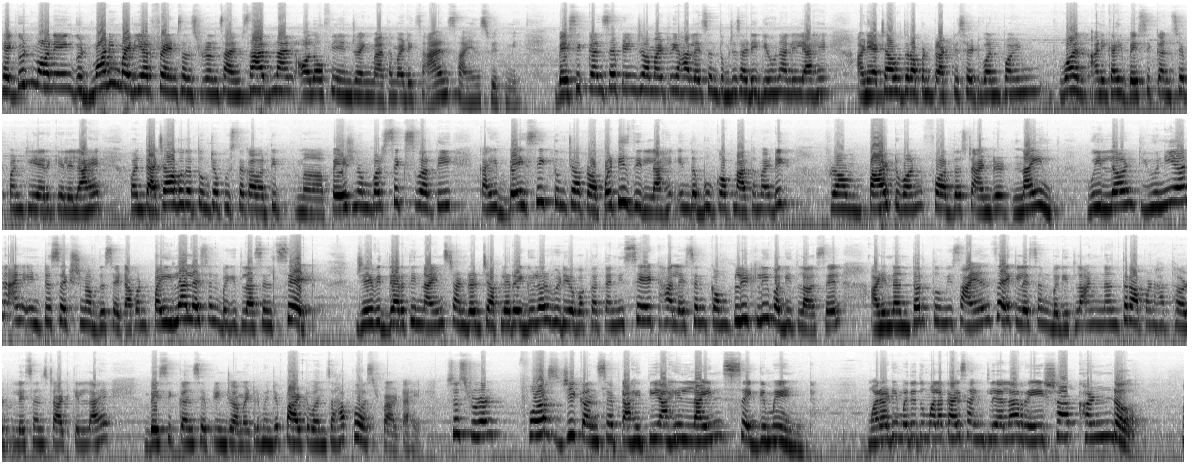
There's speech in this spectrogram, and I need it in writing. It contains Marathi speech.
Hey, good morning. Good morning, my dear friends and students. I am Sadhna and all of you enjoying mathematics and science with me. Basic concept in geometry हा लेसन तुमच्यासाठी घेऊन आलेली आहे आणि याच्या अगोदर आपण practice set one point one आणि काही बेसिक कन्सेप्ट पण क्लिअर केलेला आहे पण त्याच्या अगोदर तुमच्या पुस्तकावरती पेज नंबर सिक्सवरती काही बेसिक तुमच्या प्रॉपर्टीज दिलेल्या आहे in the book of mathematics from part one for the standard ninth we learn union and intersection of the set आपण पहिला लेसन बघितला असेल सेट जे विद्यार्थी नाईन स्टँडर्डचे आपले रेग्युलर व्हिडिओ बघतात त्यांनी सेट हा लेसन कम्प्लिटली बघितला असेल. आणि नंतर तुम्ही सायन्सचा एक लेसन बघितला आणि नंतर आपण हा थर्ड लेसन स्टार्ट केलेला आहे. बेसिक कन्सेप्ट इन जॉमेट्री म्हणजे पार्ट वनचा हा फर्स्ट पार्ट आहे. सो स्टुडंट फर्स्ट जी कन्सेप्ट आहे ती आहे लाईन सेगमेंट मराठीमध्ये तुम्हाला काय सांगितलं याला रेषाखंड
